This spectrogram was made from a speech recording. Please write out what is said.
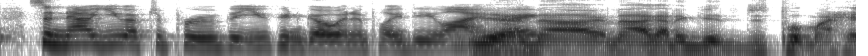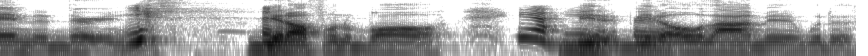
So now you have to prove that you can go in and play D line, yeah, right? now, I- now I got to get just put my hand in the dirt and just get off on the ball. Yeah, Be the, be the old lineman with a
